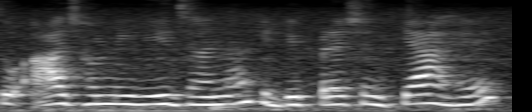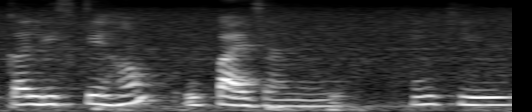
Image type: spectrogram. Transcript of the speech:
सो आज हमने ये जाना कि डिप्रेशन क्या है, कल इसके हम उपाय जानेंगे। थैंक यू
